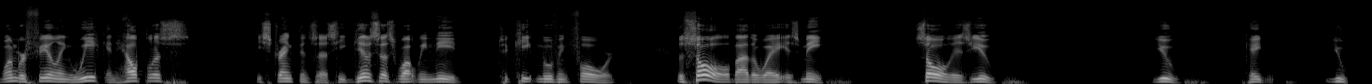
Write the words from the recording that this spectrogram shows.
When we're feeling weak and helpless, he strengthens us. He gives us what we need to keep moving forward. The soul, by the way, is me. Soul is you. You, Caden. You.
